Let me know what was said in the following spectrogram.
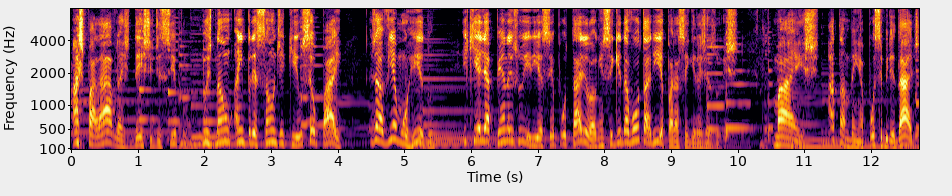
As palavras deste discípulo nos dão a impressão de que o seu pai já havia morrido e que ele apenas o iria sepultar e logo em seguida voltaria para seguir a Jesus. Mas há também a possibilidade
